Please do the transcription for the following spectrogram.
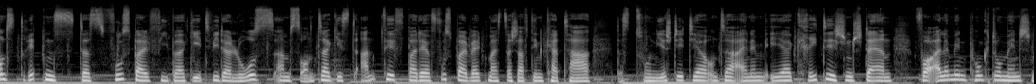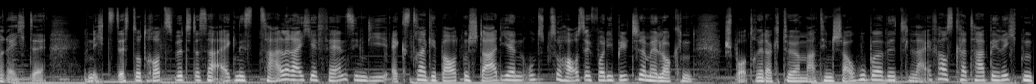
Und drittens, das Fußballfieber geht wieder los. Am Sonntag ist Anpfiff bei der Fußballweltmeisterschaft in Katar. Das Turnier steht ja unter einem eher kritischen Stern, vor allem in puncto Menschenrechte. Nichtsdestotrotz wird das Ereignis zahlreiche Fans in die extra gebauten Stadien und zu Hause vor die Bildschirme locken. Sportredakteur Martin Schauhuber wird live aus Katar berichten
